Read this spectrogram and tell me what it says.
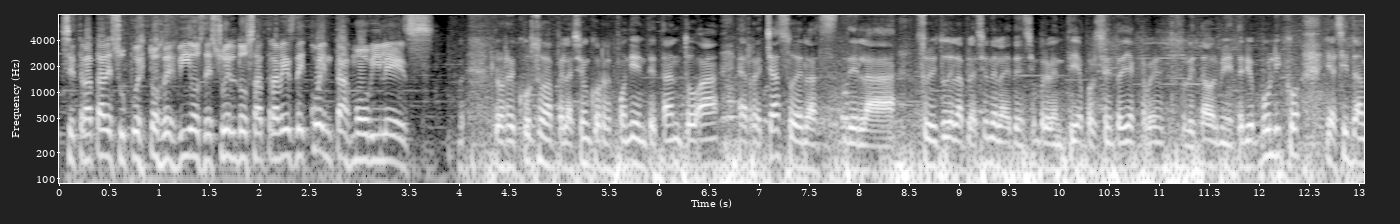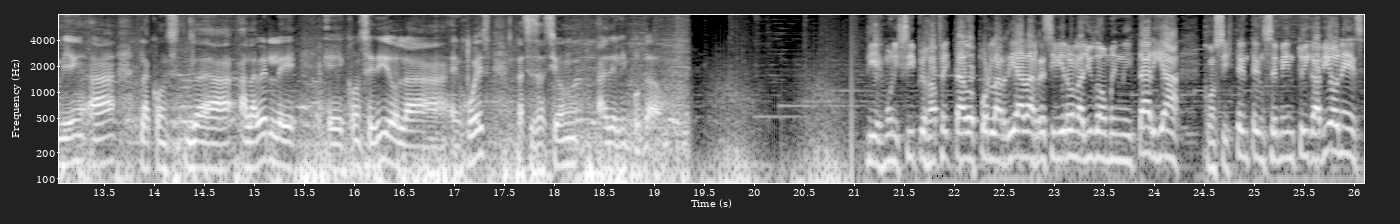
Se trata de supuestos desvíos de sueldos a través de cuentas móviles los recursos de apelación correspondientes tanto a el rechazo de, las, de la solicitud de la apelación de la detención preventiva por 60 días que había solicitado el Ministerio Público y así también a la, al haberle eh, concedido la, el juez la cesación del imputado. Diez municipios afectados por la riada recibieron la ayuda humanitaria consistente en cemento y gaviones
